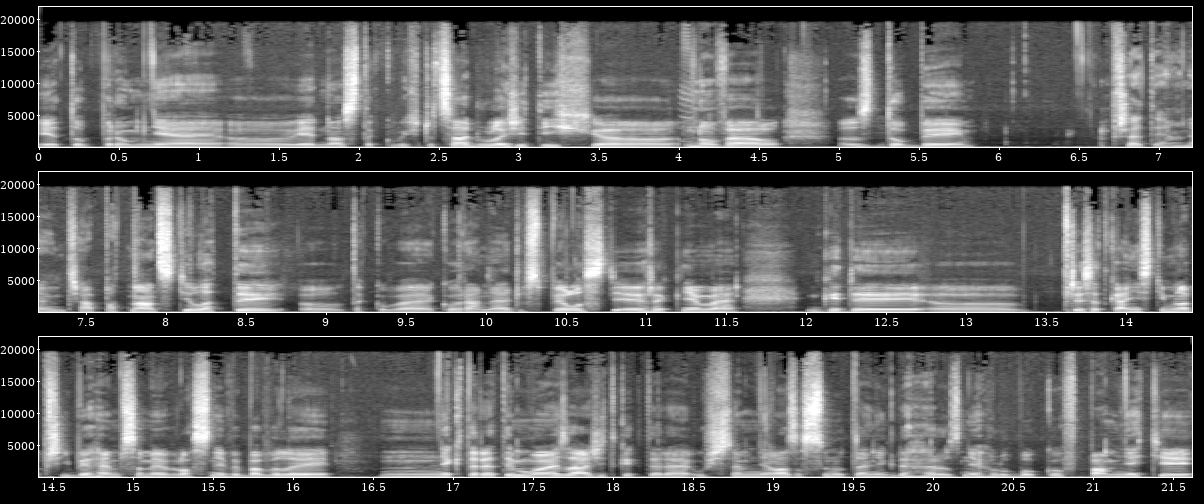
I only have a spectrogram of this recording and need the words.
je to pro mě uh, jedna z takových docela důležitých uh, novel z doby před, já nevím, třeba 15 lety, takové jako rané dospělosti, řekněme, kdy při setkání s tímhle příběhem se mi vlastně vybavily mm, některé ty moje zážitky, které už jsem měla zasunuté někde hrozně hluboko v paměti,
